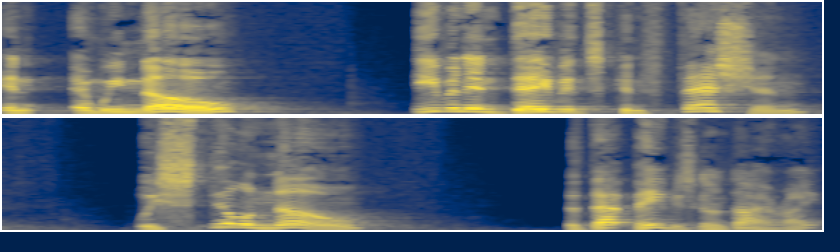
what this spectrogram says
and and we know even in David's confession, we still know that that baby's going to die, right?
